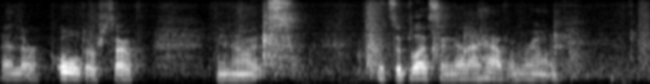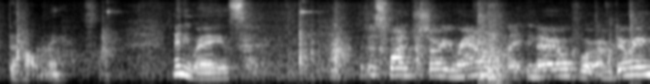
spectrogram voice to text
And they're older, so, you know, it's, it's a blessing that I have them, really, to help me. So, anyways, I just wanted to show you around and let you know what I'm doing.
